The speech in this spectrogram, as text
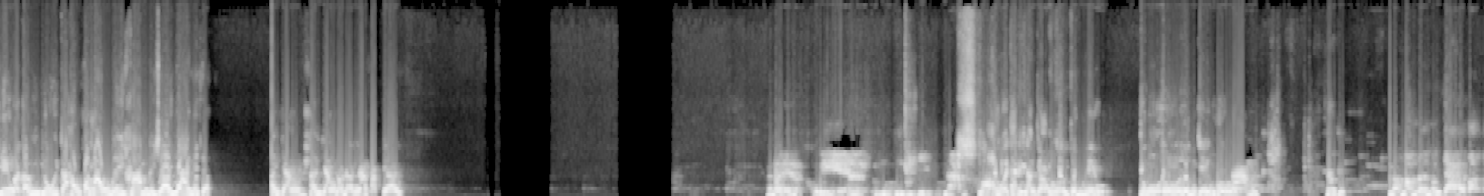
duyên rồi tao vui tao không có mong đi ham đi chơi với ai nữa chứ. Thấy chồng thấy chồng đó đền ăn phật trời nói khỏi chỉ phương Nam. Mọi hội thánh đang chọn người trung hiếu trung ương lưng chuyển phương nam là mắm là mắm chai hay bác?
